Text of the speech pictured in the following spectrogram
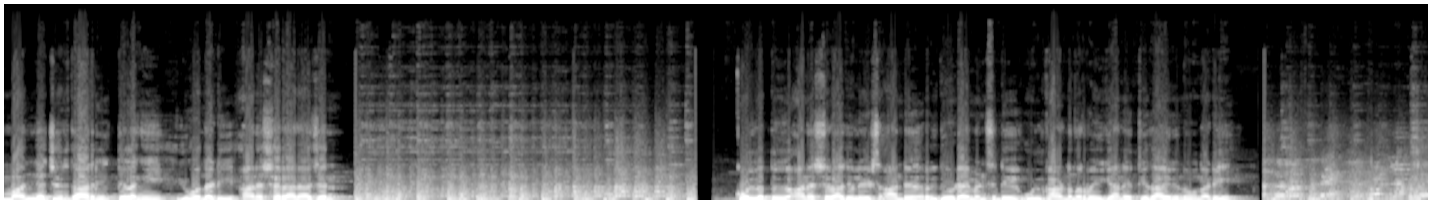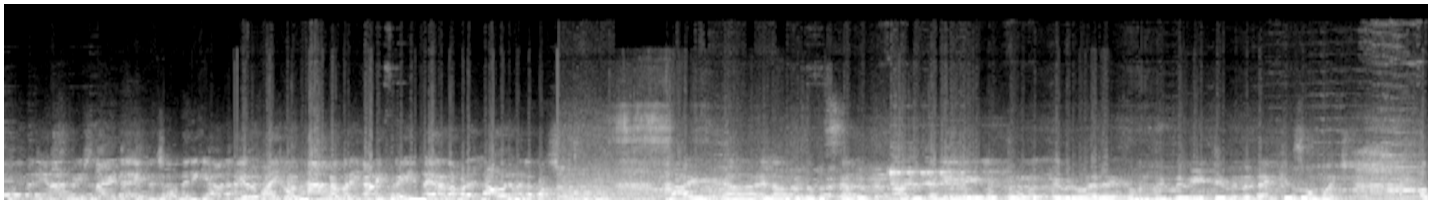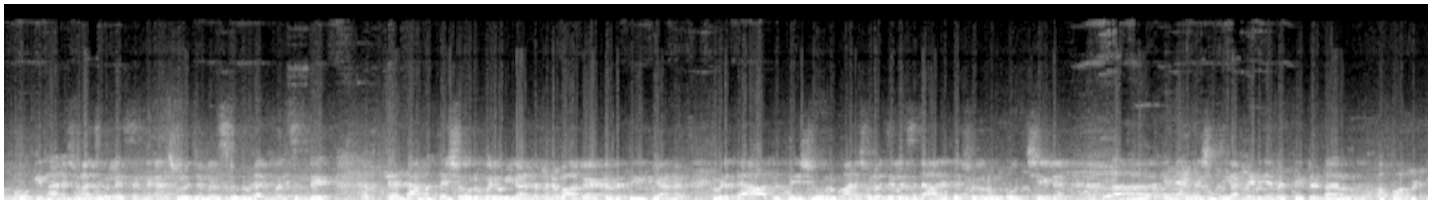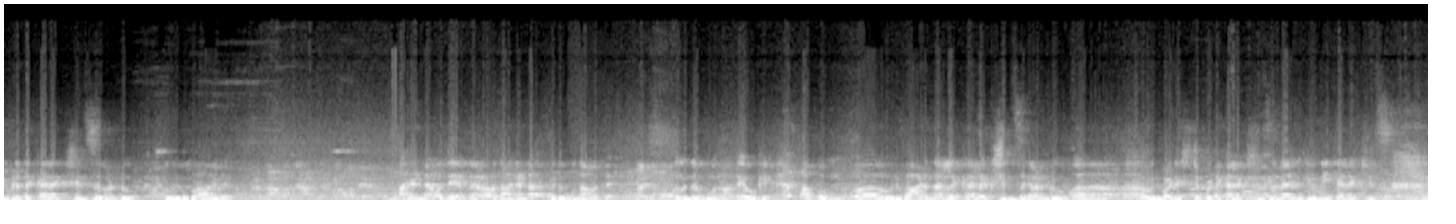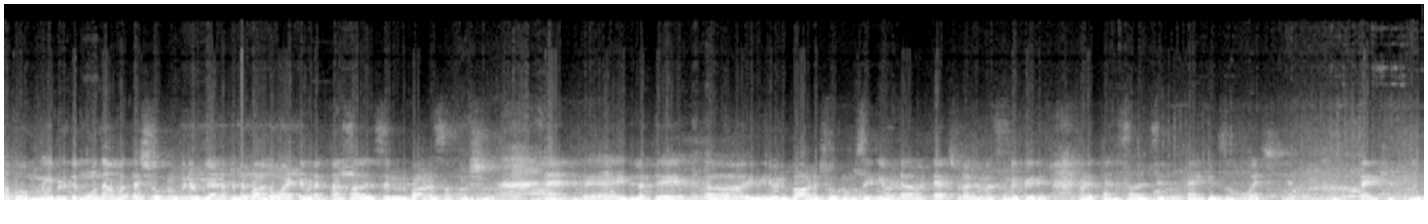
മഞ്ഞ ചുരിദാറിൽ തിളങ്ങി യുവനടി അനശ്വര രാജൻ. കൊല്ലത്ത് അനശ്വര ജ്വല്ലേഴ്സ് ആൻഡ് റിതു ഡയമണ്ട്സിന്റെ ഉദ്ഘാടനം നിർവഹിക്കാൻ എത്തിയതായിരുന്നു നടി. ഹായ് എല്ലാവർക്കും നമസ്കാരം. ആദ്യം തന്നെ വെയിലത്ത് ഇവിടെ വരെ വന്നിരുന്ന് വെയിറ്റ് ചെയ്തതിന് താങ്ക് യു സോ മച്ച് അപ്പോൾ ഇന്ന് അനശ്വര ജ്വല്ലേഴ്സിന്റെ അനശ്വര ജ്വല്ലേഴ്സ് ഋതു ഡയമണ്ട്സിന്റെ രണ്ടാമത്തെ ഒരു ഉദ്ഘാടനത്തിന്റെ ഭാഗമായിട്ട് ഇവിടെ എത്തിയിരിക്കുകയാണ്. ഇവിടുത്തെ ആദ്യത്തെ ഷോറൂം അനശ്വര ജ്വല്ലേഴ്സിന്റെ ആദ്യത്തെ ഷോറൂം കൊച്ചിയിൽ ഇനാഗ്രേഷൻ ചെയ്യാൻ വേണ്ടി ഞാൻ എത്തിയിട്ടുണ്ടായിരുന്നു. അപ്പോൾ ഇവിടുത്തെ കളക്ഷൻസ് കണ്ടു. ഒരുപാട് ആ രണ്ടാമത്തെ ആയിരുന്നു ആ രണ്ടാ ഇത് മൂന്നാമത്തെ. മൂന്നാമത്തെ. ഓക്കെ അപ്പം ഒരുപാട് നല്ല കളക്ഷൻസ് കണ്ടു. ഒരുപാട് ഇഷ്ടപ്പെട്ട കളക്ഷൻസ് ഉണ്ടായിരുന്നു യൂണീക് കളക്ഷൻസ് അപ്പം ഇവിടുത്തെ മൂന്നാമത്തെ ഷോറൂമിന്റെ ഉദ്ഘാടനത്തിന്റെ ഭാഗമായിട്ട് ഇവിടെ എത്താൻ സാധിച്ചതിൽ ഒരുപാട് സന്തോഷം. ആൻഡ് ഇതിലത്തെ ഇതിന് ഒരുപാട് ഷോറൂംസ് ഇനിയും ഉണ്ടാവട്ടെ അശ്വരാജ് ജ്വല്ലേഴ്സിന്റെ പേര് ഇവിടെ എത്താൻ സാധിച്ചതിൽ. Thank you so much thank you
